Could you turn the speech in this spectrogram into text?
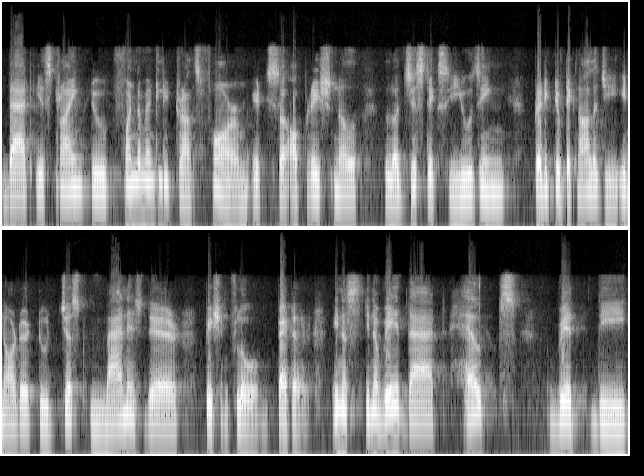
that is trying to fundamentally transform its uh, operational logistics using predictive technology in order to just manage their patient flow better in a, in a way that helps with the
